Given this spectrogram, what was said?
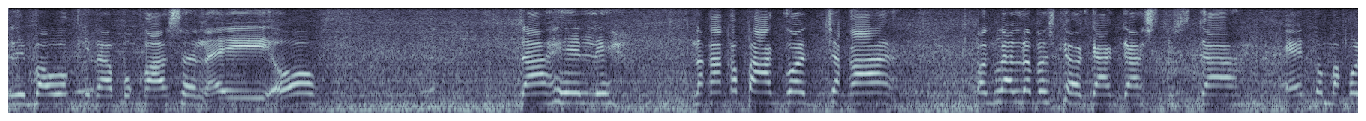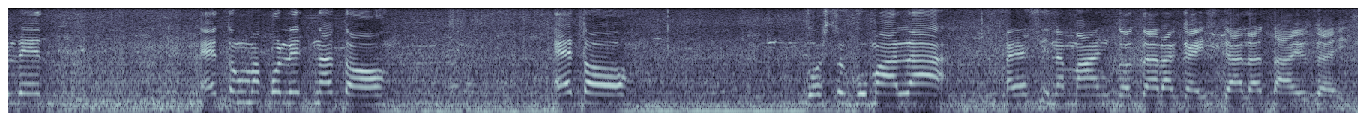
halimbawa kinabukasan ay off. Dahil eh, nakakapagod, tsaka paglalabas ka, gagastos ka. Eto makulit. Etong makulit na to, eto, gusto gumala. Kaya sinamahan ko, tara guys, gala tayo guys.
